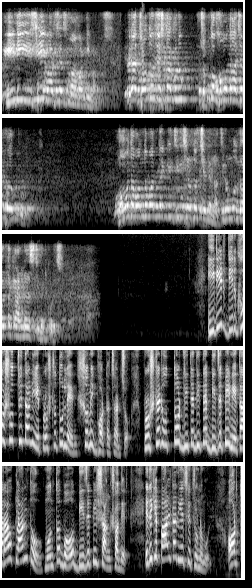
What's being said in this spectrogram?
ইডি ইসি ভার্সেস মা মাটি মানুষ। এরা যত চেষ্টা করুক, যত ক্ষমতা আছে প্রয়োগ করুক। মমতা বন্দ্যোপাধ্যায় কি জিনিস এরা তো চেনে না, তৃণমূল দলটাকে আন্ডার এস্টিমেট করেছে। ইডির দীর্ঘসূত্রিতা নিয়ে প্রশ্ন তুললেন শ্রমিক ভট্টাচার্য। প্রশ্নের উত্তর দিতে দিতে বিজেপি নেতারাও ক্লান্ত, মন্তব্য বিজেপি সাংসদের। এদিকে পাল্টা দিয়েছে তৃণমূল। অর্থ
